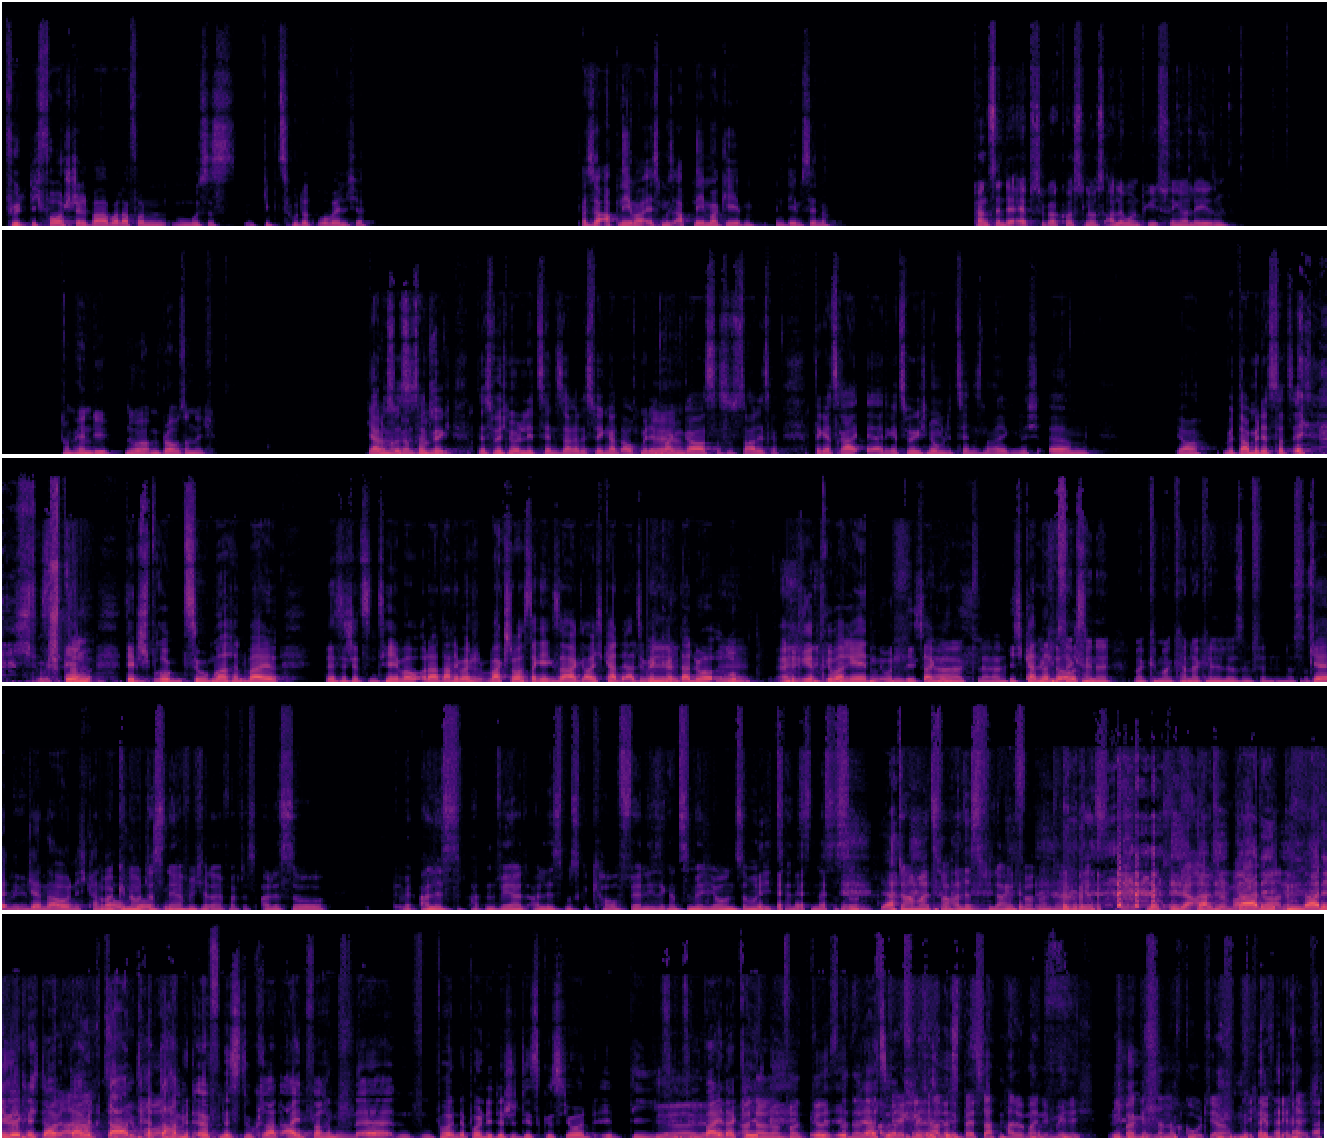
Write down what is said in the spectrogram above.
gefühlt nicht vorstellbar, aber davon muss es, gibt es 100 pro welche. Also Abnehmer, es muss Abnehmer geben, in dem Sinne. Du kannst in der App sogar kostenlos alle One Piece Finger lesen. Am Handy, nur im Browser nicht. Ja, das, das ist halt wirklich, das ist wirklich nur eine Lizenzsache, deswegen halt auch mit den Ja. Mangas, dass du da da geht's, rei- äh, wirklich nur um Lizenzen eigentlich. Ähm, ja, wird damit jetzt tatsächlich das Sprung? Den Sprung zumachen, weil das ist jetzt ein Thema, oder Dani, magst du was dagegen sagen? Aber ich kann, also wir Nee, können da nur dr- drüber reden und ich sage, ja, klar. ich kann da gibt's nur ja aus keine, man, kann- man kann da keine Lösung finden, das ist das ge Problem. genau, und ich kann da Aber auch genau das nervt mich halt einfach, dass alles so, alles hat einen Wert, alles muss gekauft werden, diese ganzen Millionen Summen Lizenzen, das ist so, Ja. damals war alles viel einfacher, ne? Und jetzt wirklich. Da, Dani, Dani. Wirklich, da, damit, 80 da, damit öffnest du gerade einfach ein, äh, ein, eine politische Diskussion, in die viel, viel weiter geht. Anderer Podcast, Äh, anderer also- wirklich alles besser. Hallo, meine Milch. Die war gestern noch gut, ja. Ich gebe dir recht.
